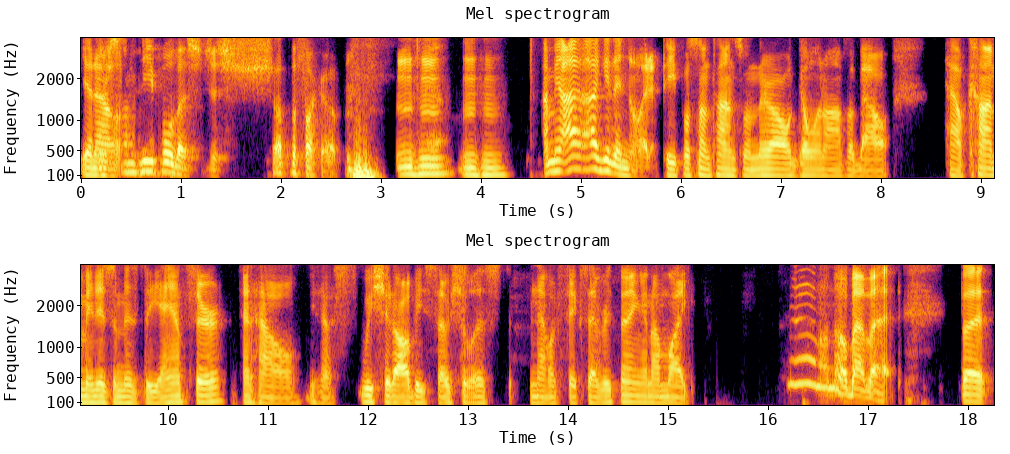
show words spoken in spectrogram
you know There's some people that should just shut the fuck up. Mm-hmm. Mm-hmm. I mean, I, I get annoyed at people sometimes when they're all going off about how communism is the answer and how you know we should all be socialist and that would fix everything. And I'm like, "Eh, I don't know about that, but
